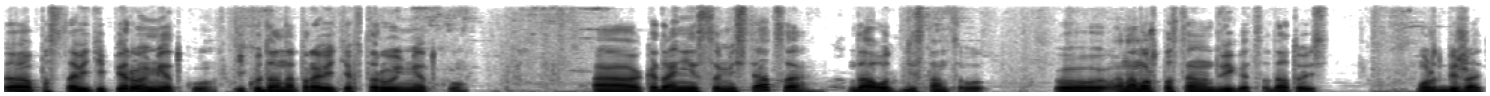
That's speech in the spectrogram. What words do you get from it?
э, поставите первую метку и куда направите вторую метку. А когда они совместятся, да, вот дистанция, э, она может постоянно двигаться, да, то есть может бежать.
